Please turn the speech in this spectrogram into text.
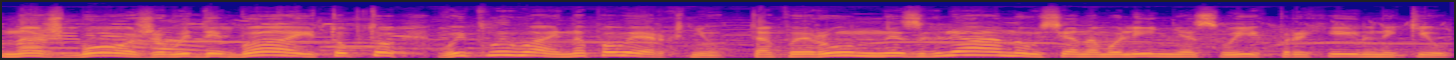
наш Боже, видибай, тобто випливай на поверхню. Та Перун не зглянувся на моління своїх прихильників.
